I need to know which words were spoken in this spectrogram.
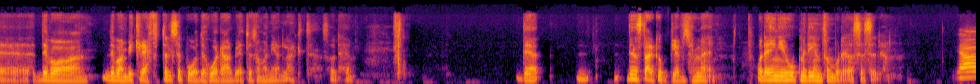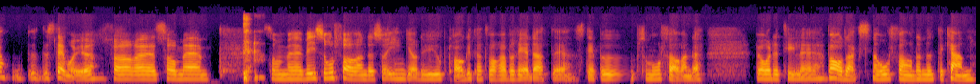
Eh, det var, det var en bekräftelse på det hårda arbete som var nedlagt. Så det, det, det är en stark upplevelse för mig. Och det hänger ihop med din förmodar jag, Cecilia. Ja, det, det, stämmer ju. För eh, som, eh, som eh, vice ordförande så ingår det i uppdraget att vara beredd att steppa upp som ordförande både till vardags när ordföranden inte kan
